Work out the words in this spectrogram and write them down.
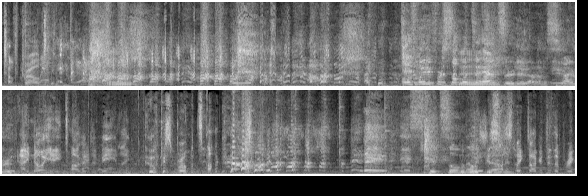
tough crowd. I was waiting for someone to answer, dude. I don't have a Skyrim. I know you ain't talking to me. Like, who was bro talking? Skip so The voice is- meltdown. Just like talking to the brick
